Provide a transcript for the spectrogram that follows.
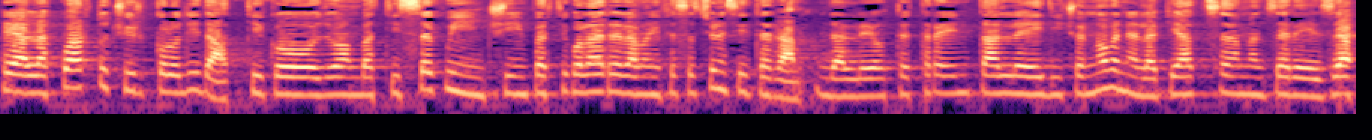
e al quarto circolo didattico Giovan Battista Quinci. In particolare la manifestazione si terrà dalle 8.30 alle 19 nella Piazza Mazzarese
